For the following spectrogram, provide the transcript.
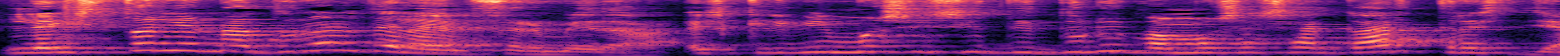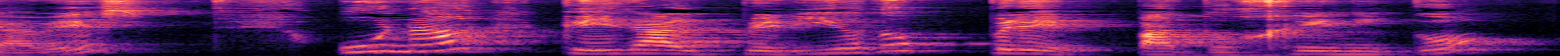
La historia natural de la enfermedad. Escribimos ese título y vamos a sacar tres llaves. Una que irá al periodo prepatogénico,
